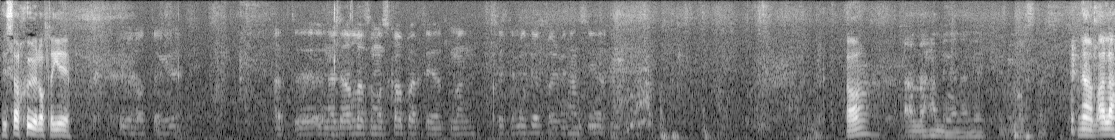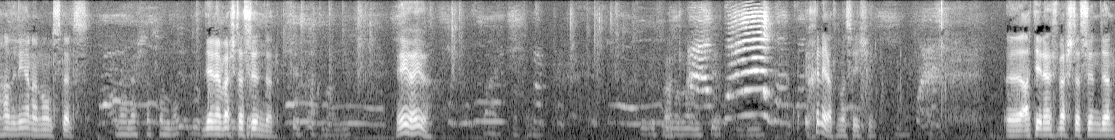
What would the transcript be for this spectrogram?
Vi sa sju eller åtta grejer. Sju eller åtta grejer. Att eh, när det är Allah som har skapat det, att man sätter medhjälpare vid hans sida. Ja. Alla handlingarna måste. Nam, alla handlingarna nollställs. Den värsta synden. Det är den värsta synden. Vad är shirk? Generellt man säger kyrk. Eh, Att det är den värsta synden.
